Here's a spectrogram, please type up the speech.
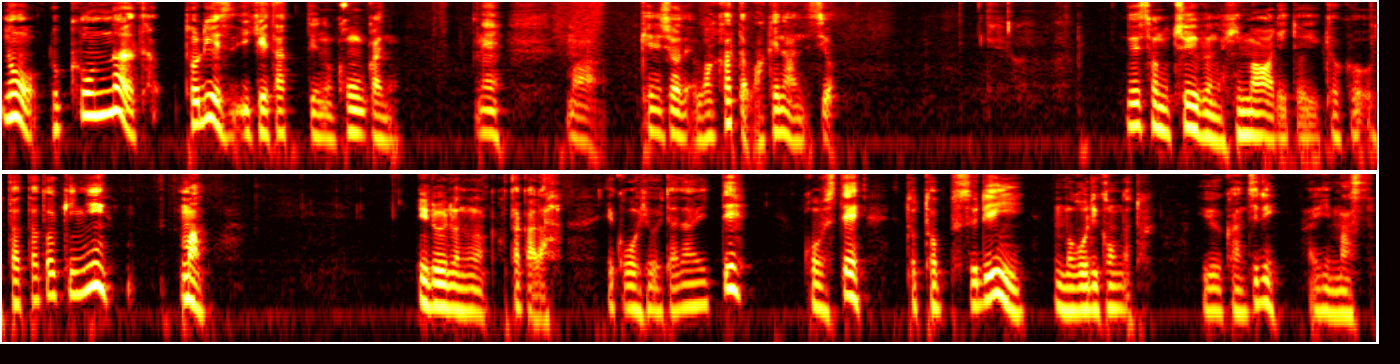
の録音ならとりあえずいけたっていうのが今回のね、まあ、検証で分かったわけなんですよ。で、そのチューブのひまわりという曲を歌った時に、まあ、いろいろな方から好評いただいて、こうしてトップ3に潜り込んだという感じになります。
